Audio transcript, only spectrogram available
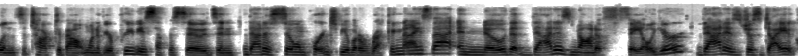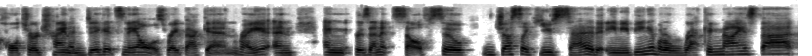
Rollins talked about in one of your previous episodes. And that is so important to be able to recognize that and know that that is not a failure. That is just diet culture trying to dig its nails right back in, right? And and present itself. So just like you said, Amy, being able to recognize that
